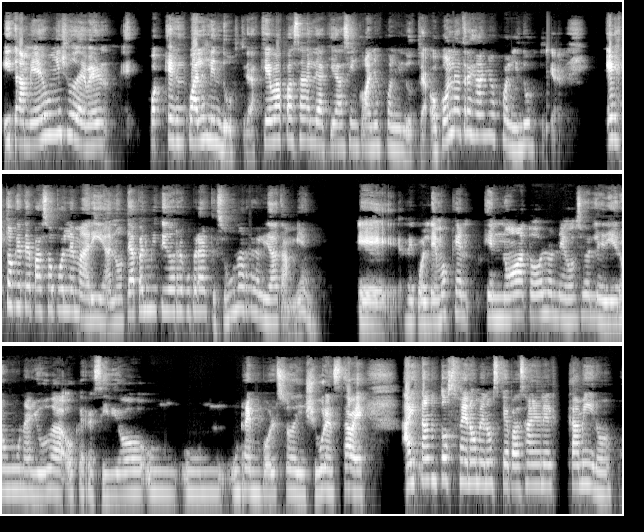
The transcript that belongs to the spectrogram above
y también es un issue de ver eh, cuál es la industria, qué va a pasar de aquí a cinco años con la industria, o ponle a tres años con la industria. Esto que te pasó por Le María no te ha permitido recuperarte, eso es una realidad también. Eh, recordemos que, que, no a todos los negocios le dieron una ayuda o que recibió un, un, un reembolso de insurance, ¿sabes? Hay tantos fenómenos que pasan en el camino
